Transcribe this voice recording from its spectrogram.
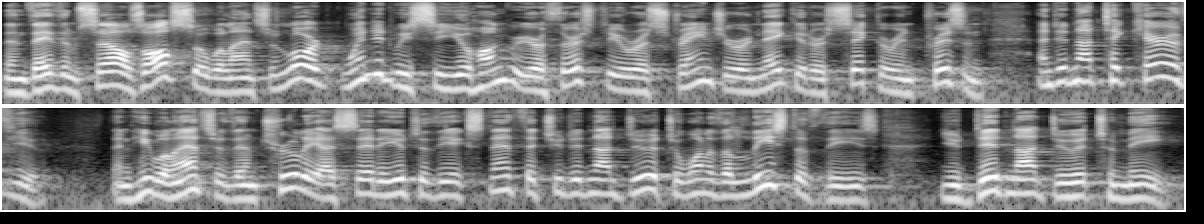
Then they themselves also will answer, Lord, when did we see you hungry or thirsty or a stranger or naked or sick or in prison and did not take care of you? Then he will answer them, truly I say to you, to the extent that you did not do it to one of the least of these, you did not do it to me.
